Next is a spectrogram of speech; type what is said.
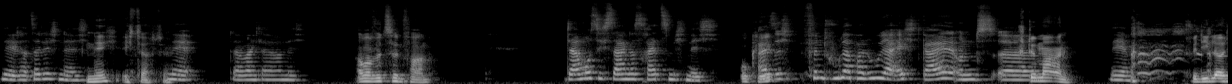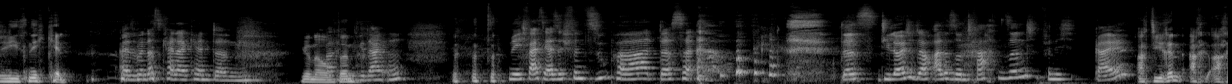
Nee, tatsächlich nicht. Nicht? Ich dachte. Nee, da war ich leider noch nicht. Aber willst du hinfahren? Da muss ich sagen, das reizt mich nicht. Okay. Also ich finde Hula Paloo ja echt geil und äh, Stimme an. Nee, Für die Leute, die es nicht kennen. also wenn das keiner kennt, dann genau, ich dann. mir Gedanken. Nee, ich weiß nicht, also ich finde es super, dass, dass die Leute da auch alle so in Trachten sind. Finde ich geil. Ach, die Rennen. Ach, ach,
